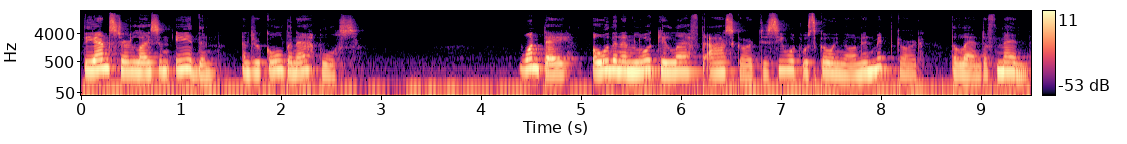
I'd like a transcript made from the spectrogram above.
The answer lies in Idun and her golden apples. One day, Odin and Loki left Asgard to see what was going on in Midgard the land of men.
